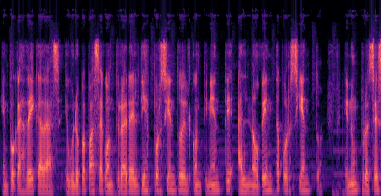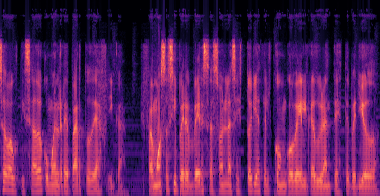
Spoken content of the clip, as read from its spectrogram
En pocas décadas, Europa pasa a controlar el 10% del continente al 90%, en un proceso bautizado como el reparto de África. Famosas y perversas son las historias del Congo belga durante este periodo,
